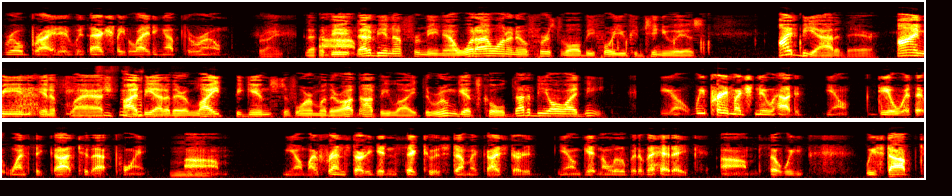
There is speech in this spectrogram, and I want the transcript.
real bright. It was actually lighting up the room. Right. That'd be Um, that'd be enough for me. Now, what I want to know first of all, before you continue, is I'd be out of there. I mean, in a flash, I'd be out of there. Light begins to form where there ought not be light. The room gets cold. That'd be all I'd need. You know, we pretty much knew how to, you know, deal with it once it got to that point. Mm. Um, you know, my friend started getting sick to his stomach. I started, you know, getting a little bit of a headache. Um, so we we stopped,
